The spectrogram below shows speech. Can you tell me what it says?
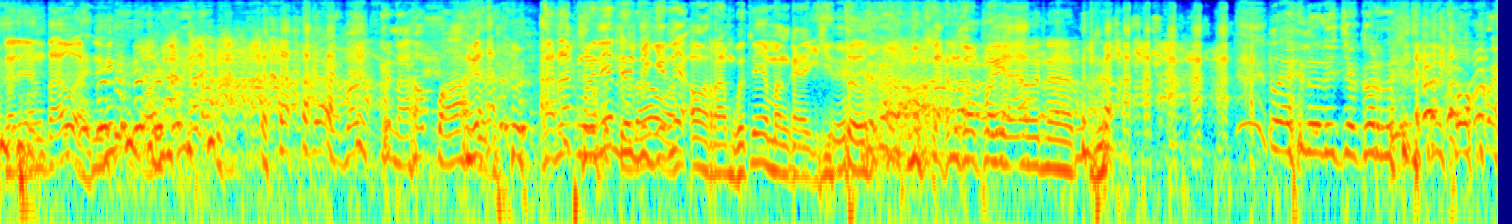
Gak ada yang tahu anjing. Enggak emang kenapa? Enggak, anak muridnya dipikirnya oh rambutnya emang kayak gitu. Bukan kopi Iya benar. Lain lu dicukur jadi kope.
